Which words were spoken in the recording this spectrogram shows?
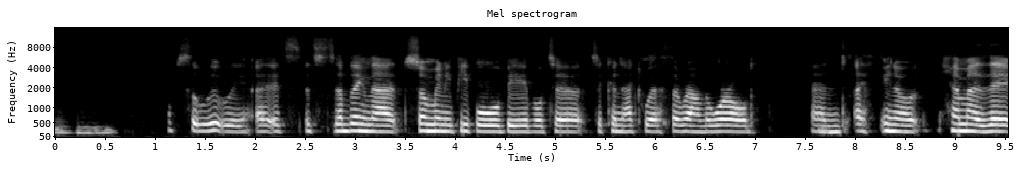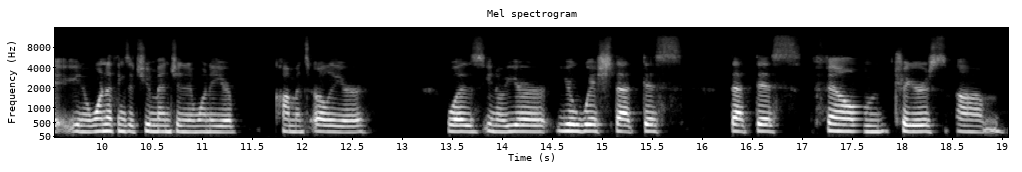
Mm-hmm. Absolutely, uh, it's it's something that so many people will be able to to connect with around the world, and I, you know, Gemma, they, you know, one of the things that you mentioned in one of your comments earlier was, you know, your your wish that this that this film triggers um,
